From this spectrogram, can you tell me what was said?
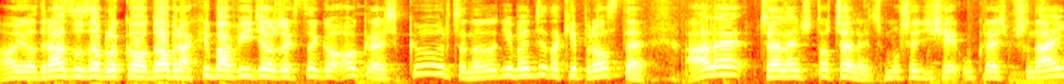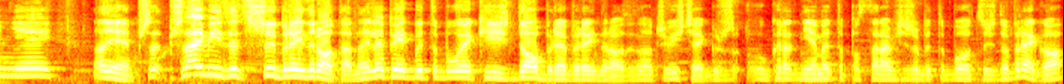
O, i od razu zablokował. Dobra, chyba widział, że chce go okraść. Kurczę, no to nie będzie takie proste. Ale challenge to challenge. Muszę dzisiaj ukraść przynajmniej, no nie, przy, przynajmniej ze trzy brainrota. Najlepiej jakby to było jakieś dobre brainroty. No oczywiście, jak już ukradniemy, to postaram się, żeby to było coś dobrego,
